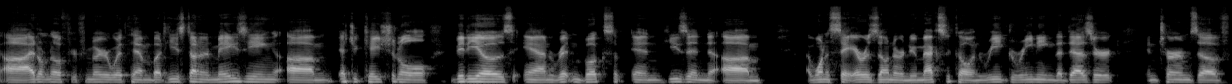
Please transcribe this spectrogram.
Uh, I don't know if you're familiar with him, but he's done amazing um, educational videos and written books. And he's in, um, I want to say Arizona or New Mexico, and regreening the desert in terms of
